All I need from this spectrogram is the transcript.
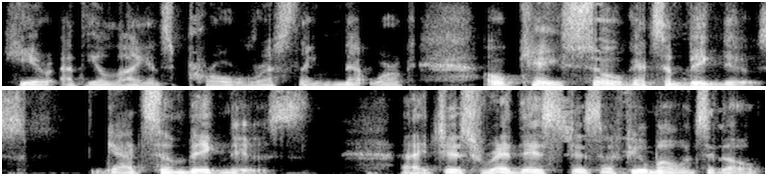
here at the Alliance Pro Wrestling Network. Okay, so got some big news. Got some big news. I just read this just a few moments ago,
